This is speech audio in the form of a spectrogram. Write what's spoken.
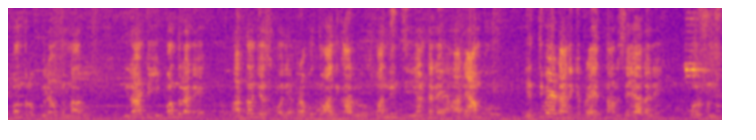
ఇబ్బందులు గురవుతున్నారు. ఇలాంటి ఇబ్బందులని అర్థం చేసుకొని ప్రభుత్వ అధికారులు స్పందించి వెంటనే ఆ ర్యాంపు ఎత్తివేయడానికి ప్రయత్నాలు చేయాలని కోరుతున్నాం.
